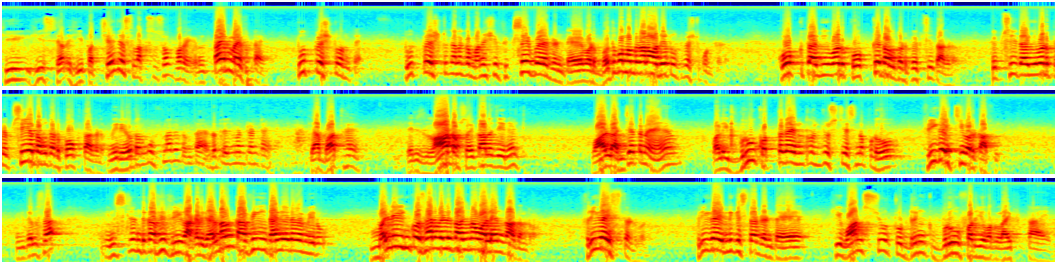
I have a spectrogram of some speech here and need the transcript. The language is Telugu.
He he sell he purchases Lux of for entire life time toothpaste అంతే. టూత్పేస్ట్ కనుక మనిషి ఫిక్స్ అయిపోయాడంటే వాడు బతుకున్నంతకాలం అదే టూత్పేస్ట్ కొంటాడు. కోక్ తాగేవాడు కోక్కే తాగుతాడు పెప్సీ తాగడు. పెప్సీ తాగేవాడు పెప్సీయే తాగుతాడు కోక్ తాగడు. మీరు ఏమిటనుకుంటున్నారు ఇదంతా? అడ్వర్టైజ్మెంట్ అంటే? క్యా బాత్ high? There is lot of psychology in it వాళ్ళు అంచేతనే వాళ్ళు ఈ బ్రూ కొత్తగా ఇంట్రడ్యూస్ చేసినప్పుడు ఫ్రీగా ఇచ్చేవారు కాఫీ మీకు తెలుసా? ఇన్స్టెంట్ కాఫీ ఫ్రీగా అక్కడికి వెళ్ళడం కాఫీ తాగేయడమే మీరు. మళ్ళీ ఇంకోసారి వెళ్ళి తాగినా వాళ్ళు ఏం కాదంటారు ఫ్రీగా ఇస్తాడు వాడు. ఫ్రీగా ఎందుకు ఇస్తాడంటే he wants you to drink Bru for your life time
